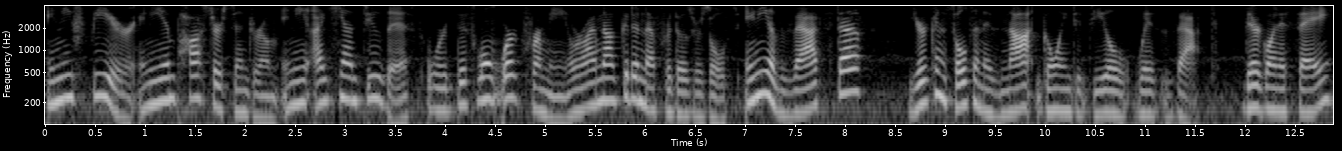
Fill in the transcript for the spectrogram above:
any fear, any imposter syndrome, any I can't do this, or this won't work for me, or I'm not good enough for those results, any of that stuff, your consultant is not going to deal with that. They're going to say,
